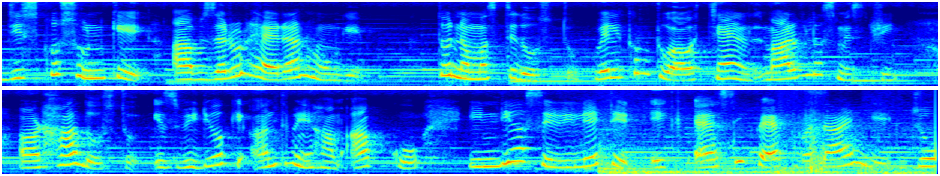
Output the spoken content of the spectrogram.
जिसको सुन के आप ज़रूर हैरान होंगे। तो नमस्ते दोस्तों welcome to our channel marvellous mystery और हाँ दोस्तों, इस वीडियो के अंत में हम आपको इंडिया से रिलेटेड एक ऐसी फैक्ट बताएँगे जो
